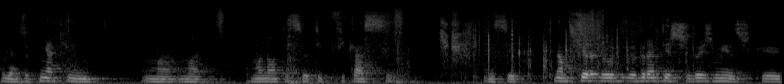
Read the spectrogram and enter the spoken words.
Aliás, eu tinha aqui um, uma, uma, uma nota se eu tipo, ficasse em seco. Não, porque eu, eu, durante estes dois meses que,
